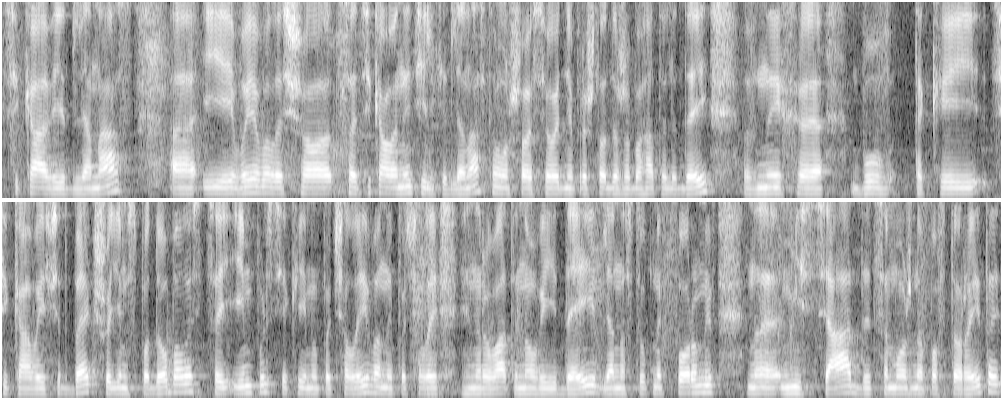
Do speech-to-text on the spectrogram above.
цікаві для нас, е, і виявилося, що це цікаво не тільки для нас, тому що сьогодні прийшло дуже багато людей. В них е, був такий цікавий фідбек, що їм сподобалось цей імпульс, який ми почали. Вони почали генерувати нові ідеї для наступних форумів на місця, де це можна повторити.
